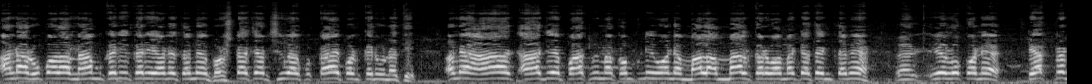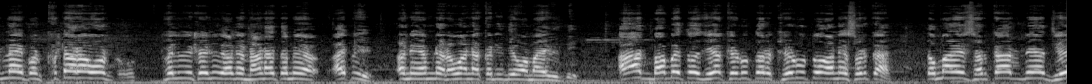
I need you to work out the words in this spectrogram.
આના રૂપાળા નામ કરી કરી અને તમે ભ્રષ્ટાચાર સિવાય કાંઈ પણ કર્યું નથી. અને આ આ જે પાક વીમા કંપનીઓને માલામાલ કરવા માટે થઈને તમે એ લોકોને ટ્રેક્ટર નહીં, પણ ખટારાઓ ઠલવી ઠલવી અને નાણાં તમે આપી અને એમને રવાના કરી દેવામાં આવી હતી. આ જ બાબતો જે ખેડૂતો ખેડૂતો અને સરકાર, તમારે સરકારને જે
